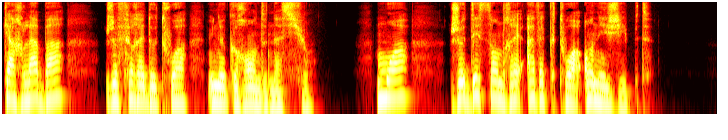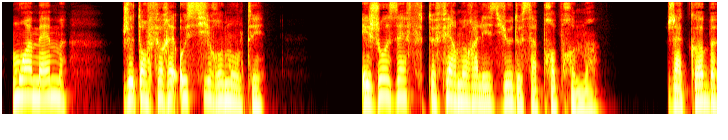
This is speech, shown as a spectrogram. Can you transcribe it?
car là-bas, je ferai de toi une grande nation. Moi, je descendrai avec toi en Égypte. Moi-même, je t'en ferai aussi remonter. Et Joseph te fermera les yeux de sa propre main. Jacob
